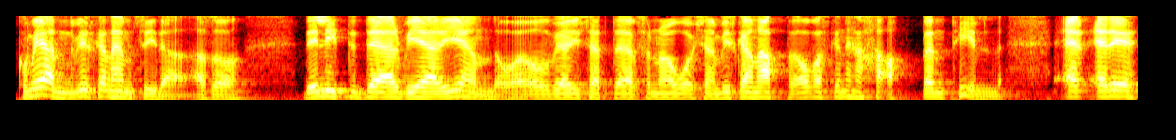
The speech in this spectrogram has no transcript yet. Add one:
kom igen, vi ska ha en hemsida. Alltså, det är lite där vi är igen då. Och vi har ju sett det för några år sedan. Vi ska ha en app. Ja, vad ska ni ha appen till? Är, är, det,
